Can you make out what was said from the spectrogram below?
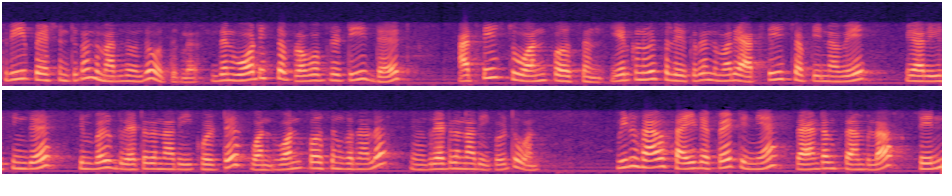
த்ரீ பேஷண்ட்டுக்கு அந்த மருந்து வந்து ஒத்துக்கல then what is the probability that at least one person ஏற்கனவே சொல்லியிருக்கிறேன் இந்த மாதிரி அட்லீஸ்ட் அப்படின்னாவே we are using the simple greater than or equal to one one பர்சனுங்கிறனால greater than or equal to one will have side effect in a random sample of ten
